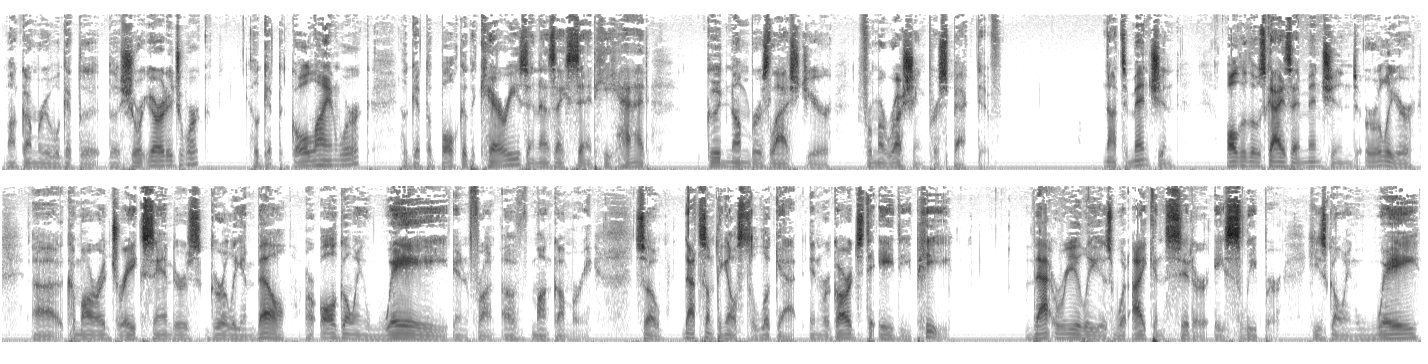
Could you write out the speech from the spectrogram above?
Montgomery will get the, the short yardage work, he'll get the goal line work, he'll get the bulk of the carries, and as I said, he had good numbers last year from a rushing perspective. Not to mention, all of those guys I mentioned earlier, uh, Kamara, Drake, Sanders, Gurley, and Bell, are all going way in front of Montgomery. So that's something else to look at. In regards to ADP, that really is what I consider a sleeper. He's going way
